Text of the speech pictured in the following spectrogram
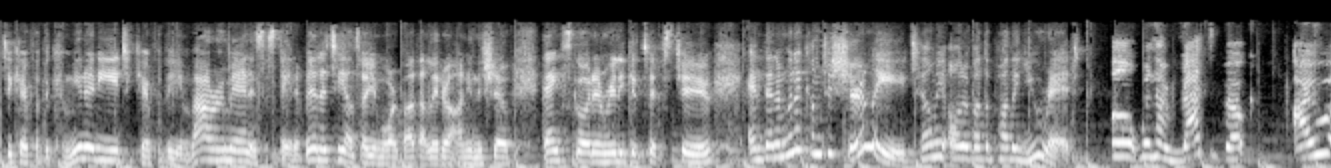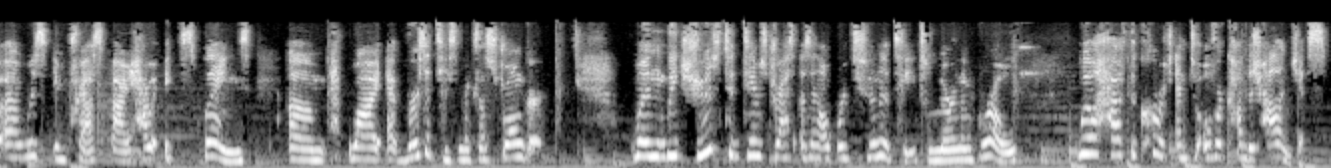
to care for the community, to care for the environment and sustainability. I'll tell you more about that later on in the show. Thanks, Gordon. Really good tips too. And then I'm going to come to Shirley. Tell me all about the part that you read. Uh, when I read the book, I uh, was impressed by how it explains um, why adversities makes us stronger. When we choose to deem stress as an opportunity to learn and grow, we'll have the courage and to overcome the challenges.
